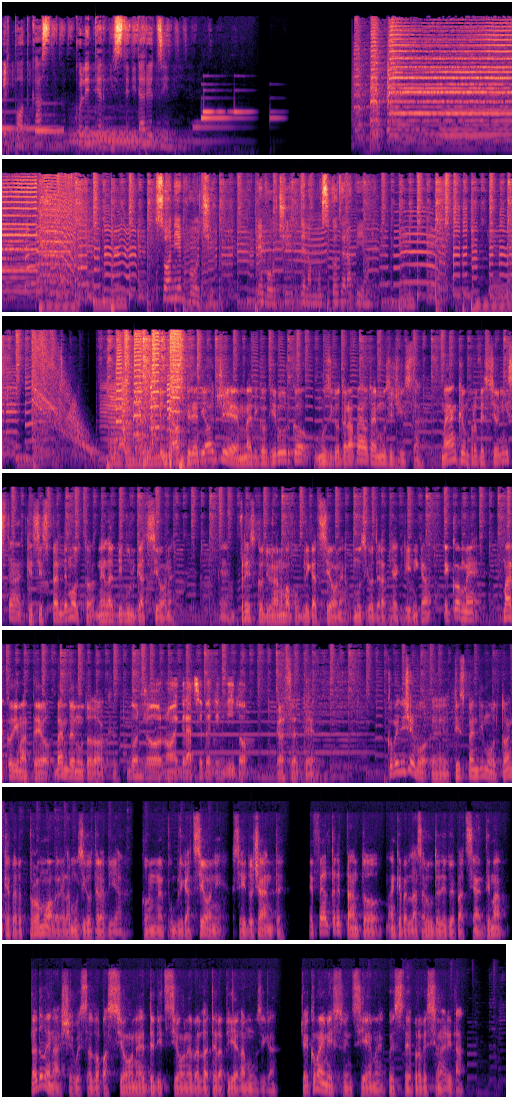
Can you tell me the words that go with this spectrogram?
il podcast con le interviste di Dario Zilli. Suoni e voci, le voci della musicoterapia. Il mio ospite di oggi è medico chirurgo, musicoterapeuta e musicista, ma è anche un professionista che si spende molto nella divulgazione eh, fresco di una nuova pubblicazione Musicoterapia Clinica e con me Marco Di Matteo. Benvenuto Doc. Buongiorno e grazie per l'invito. Grazie a te. Come dicevo, eh, ti spendi molto anche per promuovere la musicoterapia, con pubblicazioni, sei docente e fai altrettanto anche per la salute dei tuoi pazienti, ma da dove nasce questa tua passione e dedizione per la terapia e la musica? Cioè, come hai messo insieme queste professionalità?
